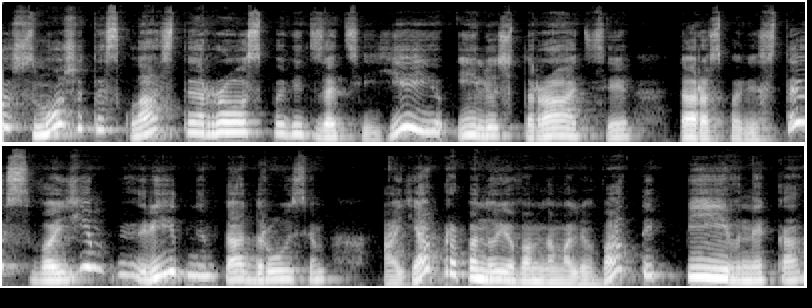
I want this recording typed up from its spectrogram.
також зможете скласти розповідь за цією ілюстрацією та розповісти своїм рідним та друзям. А я пропоную вам намалювати півника.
